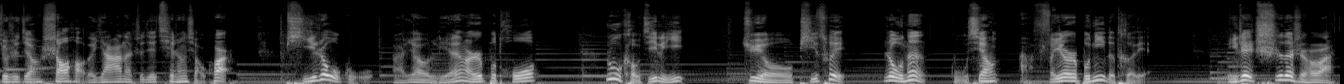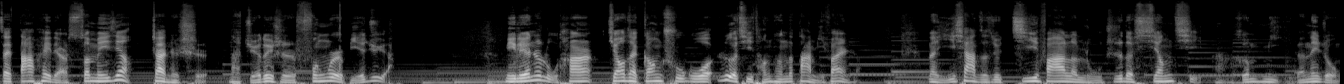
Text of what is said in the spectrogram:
就是将烧好的鸭呢直接切成小块儿，皮肉骨啊要连而不脱，入口即离，具有皮脆肉嫩骨香啊，肥而不腻的特点。你这吃的时候啊，再搭配点酸梅酱蘸着吃，那绝对是风味别具啊！你连着卤汤浇在刚出锅、热气腾腾的大米饭上，那一下子就激发了卤汁的香气啊和米的那种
